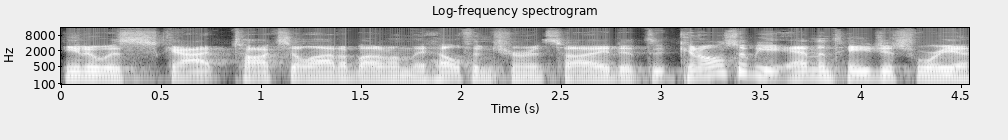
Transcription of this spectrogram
You know, as Scott talks a lot about on the health insurance side, it can also be advantageous for you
